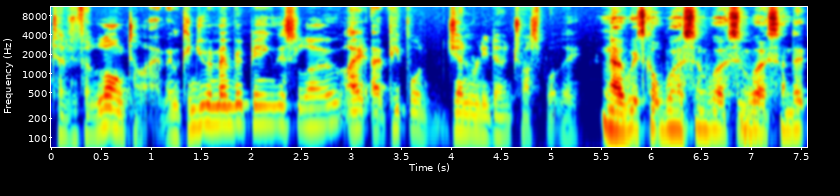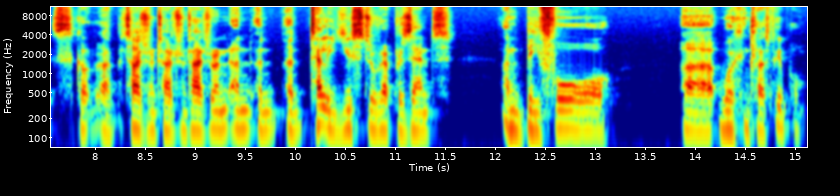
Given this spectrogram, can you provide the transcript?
television for a long time. I mean, can you remember it being this low? I, I people generally don't trust what they. No, it's got worse and worse and mm. worse, and it's got uh, tighter and tighter and tighter. And, and, and, and telly used to represent and be for uh, working class people.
